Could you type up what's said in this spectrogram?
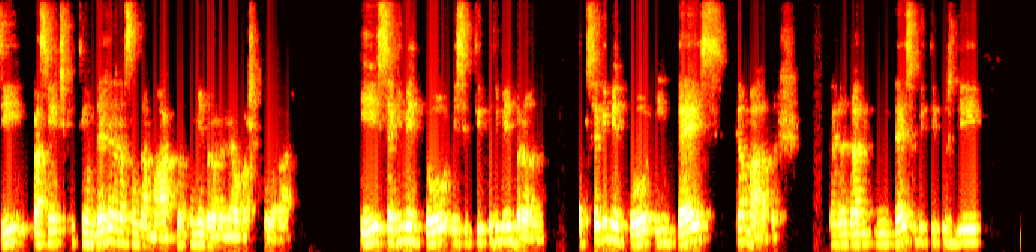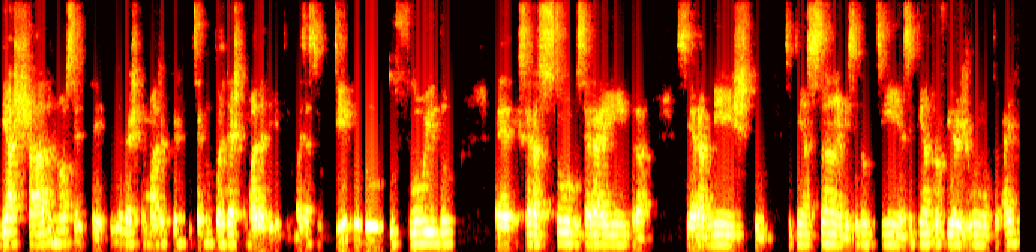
de pacientes que tinham degeneração da mácula com membrana neovascular e segmentou esse tipo de membrana. Só que segmentou em 10 camadas, na verdade, em 10 subtipos de, de achados no OCT. Não é 10 camadas, porque a gente segmentou as 10 camadas de mas assim, tipo do, do fluido, é, se era sub, se era intra, se era misto, se tinha sangue, se não tinha, se tinha atrofia junto. Aí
